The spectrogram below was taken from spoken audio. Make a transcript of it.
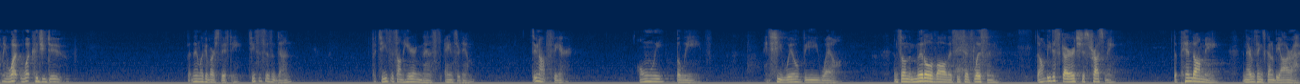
I mean, what, what could you do? But then look at verse 50. Jesus isn't done. But Jesus, on hearing this, answered him Do not fear, only believe, she will be well. And so, in the middle of all this, he says, Listen, don't be discouraged, just trust me. Depend on me, and everything's going to be all right.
